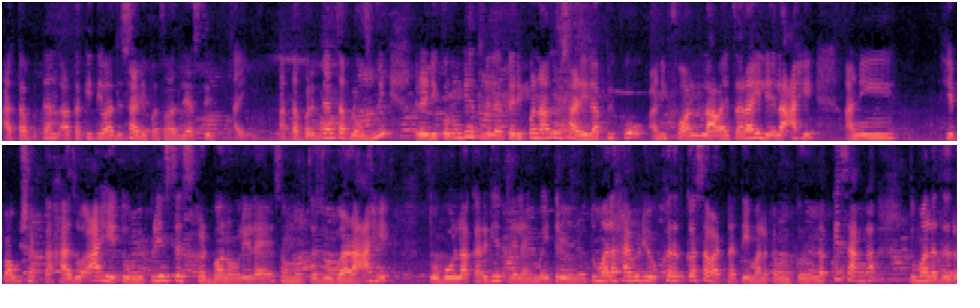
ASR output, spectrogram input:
आता त्यां- आता किती वाजले? साडेपाच वाजले असतील. आतापर्यंत त्यांचा ब्लाऊज मी रेडी करून घेतलेला तरी पण अजून साडीला पिको आणि फॉल लावायचा राहिलेला आहे. आणि हे पाहू शकता हा जो आहे तो मी प्रिन्सेस कट बनवलेला आहे. समोरचा जो गळा आहे तो गोलाकार घेतलेला आहे. मैत्रिणीनं तुम्हाला हा व्हिडिओ खरंच कसा वाटला ते मला कमेंट करून नक्की सांगा. तुम्हाला जर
